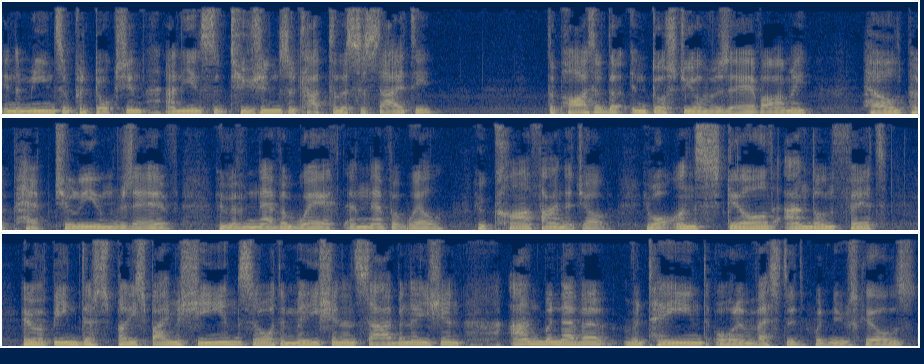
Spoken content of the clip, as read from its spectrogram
in the means of production and the institutions of capitalist society. The part of the industrial reserve army held perpetually in reserve who have never worked and never will, who can't find a job, who are unskilled and unfit, who have been displaced by machines, automation and cybernation, and were never retained or invested with new skills,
